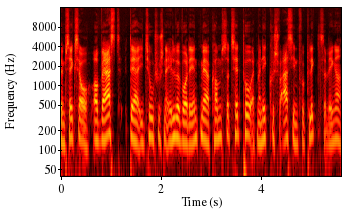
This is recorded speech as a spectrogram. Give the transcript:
5-6 år. Og værst der i 2011, hvor det endte med at komme så tæt på, at man ikke kunne svare sine forpligtelser længere,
